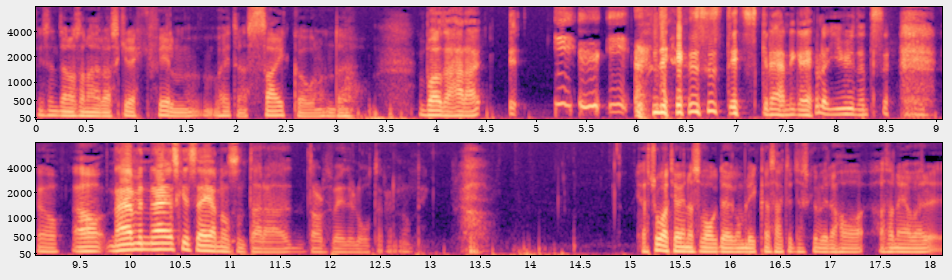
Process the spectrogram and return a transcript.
Finns inte någon sån här skräckfilm? Vad heter den? Psycho eller något där? Bara det här... det, det skräniga jävla ljudet. Ja, ja, nej men nej, jag skulle säga något sånt där uh, Darth Vader-låten eller någonting. Jag tror att jag i något svagt ögonblick har sagt att jag skulle vilja ha, alltså när jag var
